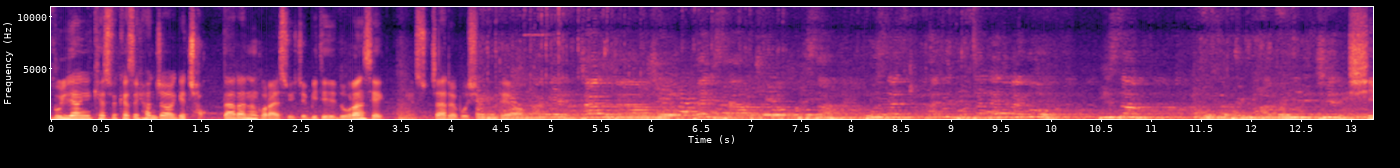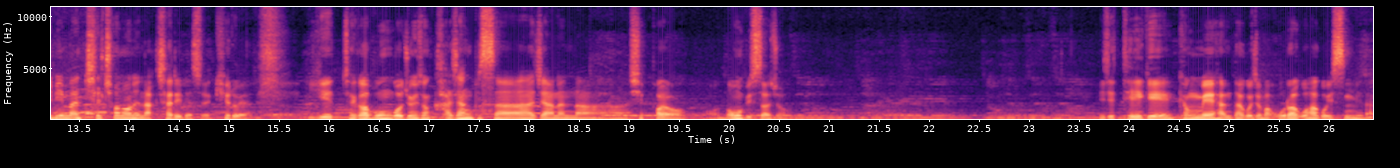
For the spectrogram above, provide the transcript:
물량이 계속해서 현저하게 적다라는 걸 알 수 있죠. 밑에 노란색 숫자를 보시면 돼요. 12만 7천 원에 낙찰이 됐어요 키로에 이게 제가 본 거 중에선 가장 비싸지 않았나 싶어요 어, 너무 비싸죠 이제 대게 경매한다고 이제 막 오라고 하고 있습니다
